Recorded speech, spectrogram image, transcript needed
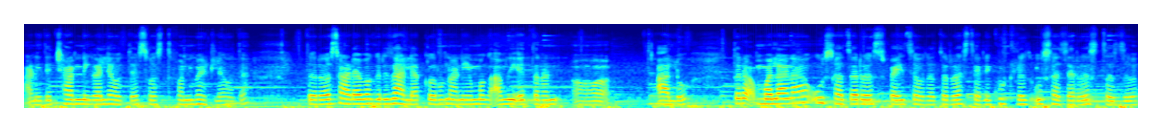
आणि ते छान निघाल्या होत्या स्वस्त पण भेटल्या होत्या. तर साड्या वगैरे झाल्या करून आणि मग आम्ही येताना आलो. तर मला ना ऊसाचा रस प्यायचा होता तर रस्त्याने कुठलंच ऊसाच्या रस तसं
